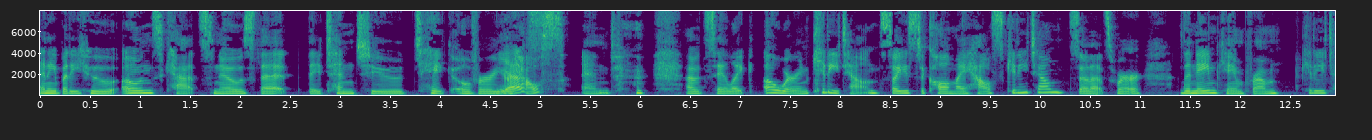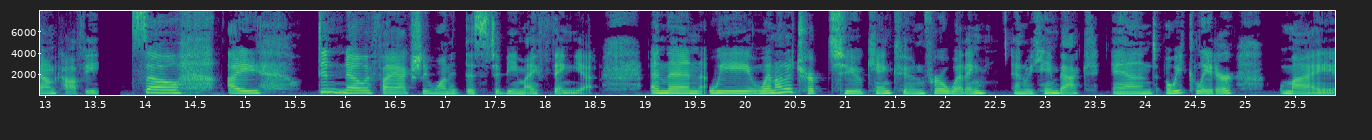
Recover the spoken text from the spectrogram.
anybody who owns cats knows that they tend to take over your yes. house. And I would say, like, oh, we're in Kitty Town. So I used to call my house Kitty Town. So that's where the name came from Kitty Town Coffee. So I didn't know if I actually wanted this to be my thing yet. And then we went on a trip to Cancun for a wedding and we came back and a week later, my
